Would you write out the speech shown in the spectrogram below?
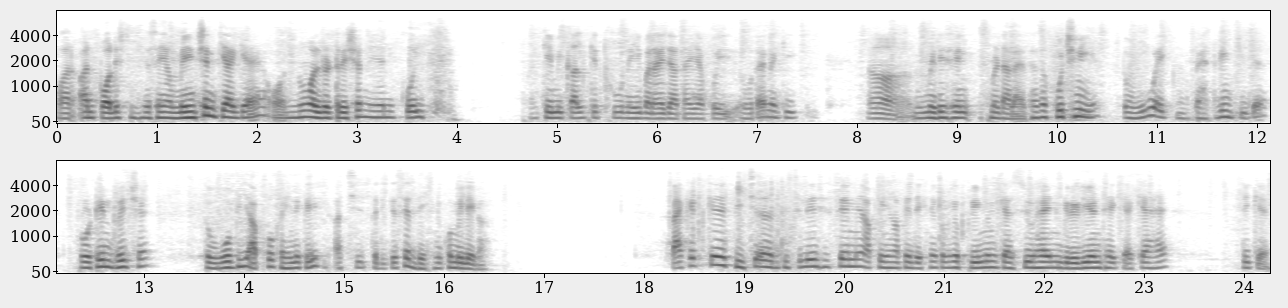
और अनपॉलिश जैसे यहाँ मेंशन किया गया है, और नो अल्ट्रेशन यानी कोई केमिकल के थ्रू नहीं बनाया जाता है, या कोई होता है ना कि मेडिसिन इसमें डाला जाता है तो कुछ नहीं है। तो वो एक बेहतरीन चीज़ है प्रोटीन रिच है। तो वो भी आपको कहीं ना कहीं अच्छी तरीके से देखने को मिलेगा। पैकेट के पीछे, पिछले हिस्से में आपको यहाँ पे देखने को मिलेगा प्रीमियम कैस्यू है इंग्रेडिएंट है क्या क्या है, ठीक है?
